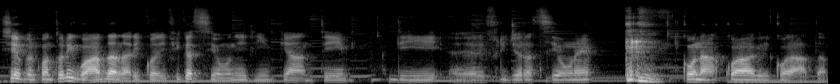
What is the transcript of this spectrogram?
sia per quanto riguarda la riqualificazione di impianti di eh, refrigerazione con acqua agricolata.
